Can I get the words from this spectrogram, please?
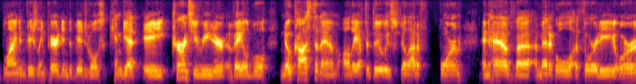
blind and visually impaired individuals can get a currency reader available, no cost to them. All they have to do is fill out a form and have uh, a medical authority or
